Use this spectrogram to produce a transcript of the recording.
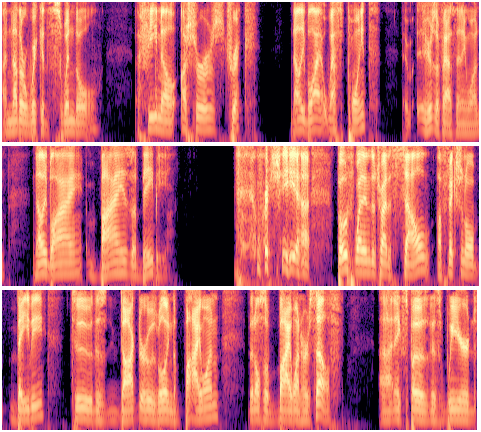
another wicked swindle, a female usher's trick, Nellie Bly at West Point. Here's a fascinating one. Nellie Bly buys a baby, where she uh, both went in to try to sell a fictional baby to this doctor who was willing to buy one, but also buy one herself uh, and expose this weird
